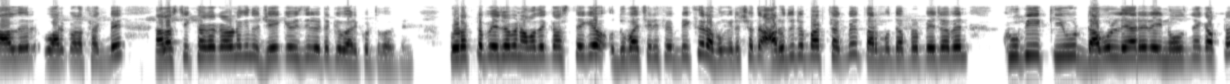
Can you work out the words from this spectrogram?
পালের ওয়ার করা থাকবে। এলাস্টিক থাকার কারণে কিন্তু যে কেউ ইজিলি এটাকে ওয়ার করতে পারবেন। প্রোডাক্টটা পেয়ে যাবেন আমাদের কাছ থেকে দুবাই চেরি ফেব্রিক্সের এবং এটার সাথে আরও দুটো পার্ট থাকবে। তার মধ্যে আপনারা পেয়ে যাবেন খুবই কিউট ডাবল লেয়ারের এই নোজ নেক আপটা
